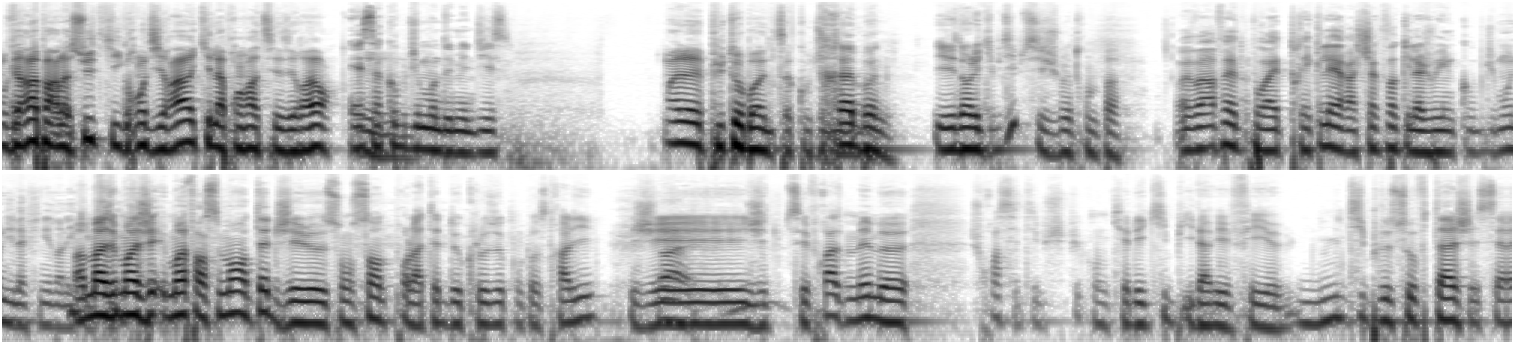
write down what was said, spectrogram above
on verra par la suite qu'il grandira, qu'il apprendra de ses erreurs. Et sa. Coupe du Monde 2010. Elle est plutôt bonne, sa coupe du Très Monde. bonne. Il est dans l'équipe type si je me trompe pas. Ouais, bah, en fait, pour être très clair, à chaque fois qu'il a joué une Coupe du Monde, il a fini dans Ah, l'équipe. moi, moi, j'ai- moi, forcément, en tête, j'ai euh, son centre pour la tête de Klose contre l'Australie. J'ai Ouais. j'ai toutes ses phrases, même. euh, je crois que c'était, je sais plus contre quelle équipe, il avait fait euh, multiples sauvetages, ces,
